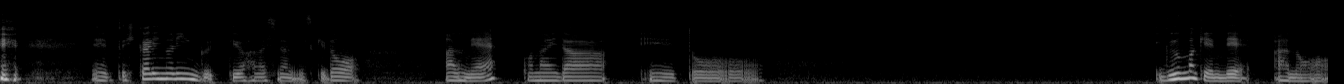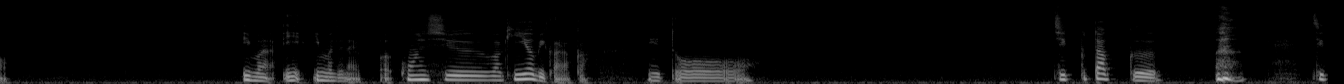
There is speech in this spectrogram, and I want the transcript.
えっと光のリングっていう話なんですけどあのねこの間えっ、と群馬県であの今い今じゃない今週は金曜日からか。えっ、とチックタック チッ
